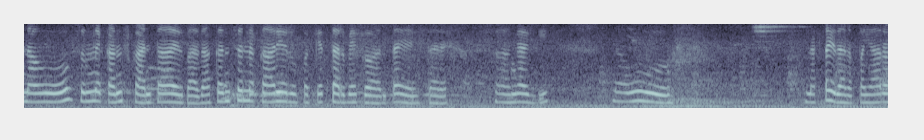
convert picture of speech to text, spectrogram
ನಾವು ಸುಮ್ಮನೆ ಕನ್ಸು ಕಾಣ್ತಾ ಇರಬಾರ್ದು. ಆ ಕನಸನ್ನು ಕಾರ್ಯರೂಪಕ್ಕೆ ತರಬೇಕು ಅಂತ ಹೇಳ್ತಾರೆ. ಸೊ ಹಂಗಾಗಿ ನಾವು ನಗ್ತಾ ಇದ್ದಾರಪ್ಪ. ಯಾರೋ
